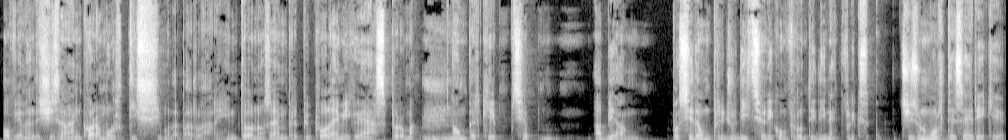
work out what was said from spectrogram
Ovviamente ci sarà ancora moltissimo da parlare, in tono sempre più polemico e aspro, ma non perché sia, abbia, possieda un pregiudizio nei confronti di Netflix. Ci sono molte serie che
